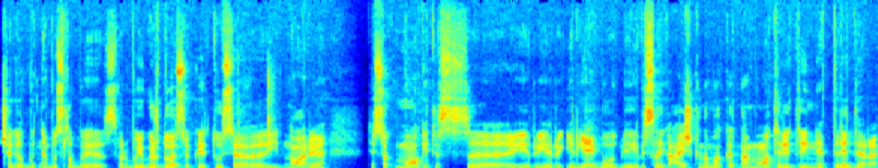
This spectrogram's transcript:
čia galbūt nebus labai svarbu, jeigu užduosiu, kai Tusė nori tiesiog mokytis e, ir, ir, ir jai buvo visą laiką aiškinama, kad na moteriai tai nepridera.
